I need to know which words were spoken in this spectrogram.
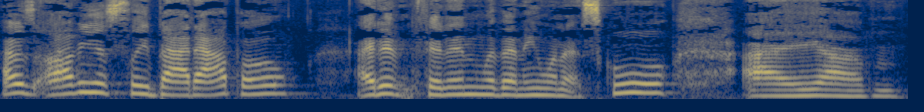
I was obviously bad apple. I didn't fit in with anyone at school. I um,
